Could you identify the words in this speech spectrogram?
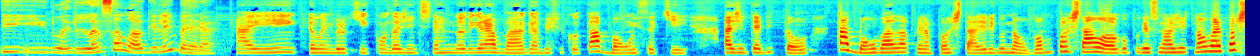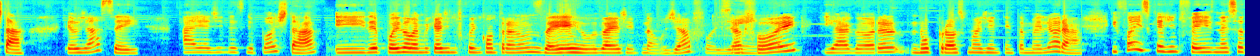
e, e lança logo e libera. Aí eu lembro que quando a gente terminou de gravar, a Gabi ficou, tá bom isso aqui. A gente editou, tá bom, vale a pena postar. Eu digo, não, vamos postar logo, porque senão a gente não vai postar. Eu já sei. Aí a gente decidiu postar. E depois eu lembro que a gente ficou encontrando uns erros. Aí a gente, não, já foi, já Sim. foi. E agora no próximo a gente tenta melhorar. E foi isso que a gente fez nessa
